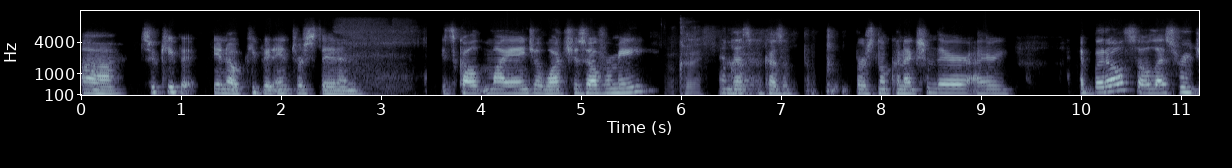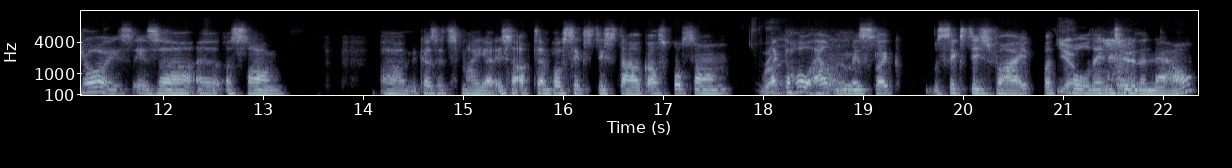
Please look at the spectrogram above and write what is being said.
uh, to keep it, you know, keep it interested. And it's called My Angel Watches Over Me. Okay. And that's because of the personal connection there. I, but also Let's Rejoice is a, a, a song um, because it's my, uh, it's an up tempo 60s style gospel song. Right. Like the whole album is like 60s vibe, but yep. pulled into the now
